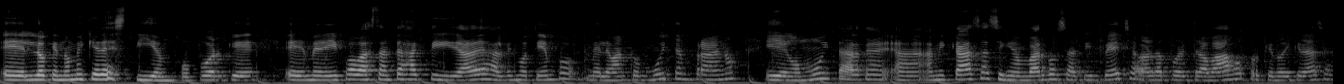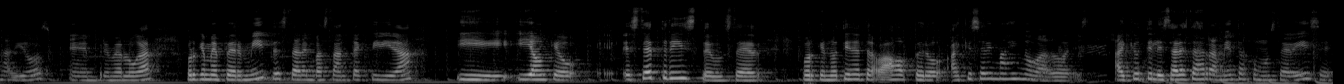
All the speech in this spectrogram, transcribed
eh, lo que no me queda es tiempo porque eh, me dedico a bastantes actividades al mismo tiempo. Me levanto muy temprano y llego muy tarde a, mi casa, sin embargo satisfecha, ¿verdad? Por el trabajo, porque doy gracias a Dios en primer lugar, porque me permite estar en bastante actividad y, y aunque esté triste usted porque no tiene trabajo, pero hay que ser más innovadores. Hay que utilizar estas herramientas como usted dice.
